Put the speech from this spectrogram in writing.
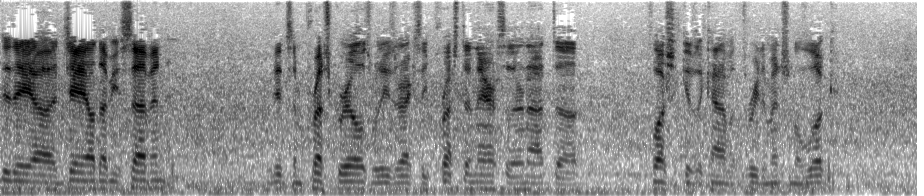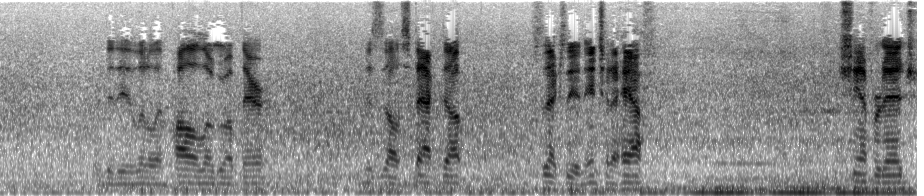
did a uh, JLW7. Did some press grills where these are actually pressed in there so they're not uh, flush. It gives it kind of a three-dimensional look. A little Impala logo up there. This is all stacked up. This is actually an inch and a half chamfered edge.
